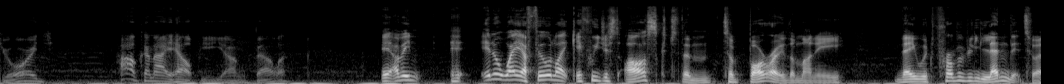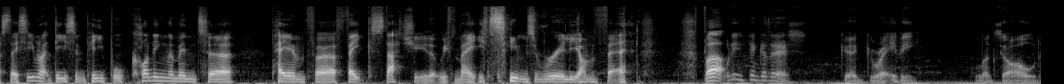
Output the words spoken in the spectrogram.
George. How can I help you, young fella? I I mean, in a way, I feel like if we just asked them to borrow the money, they would probably lend it to us. They seem like decent people. Conning them into paying for a fake statue that we've made seems really unfair. But What do you think of this? Good gravy. Looks old.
